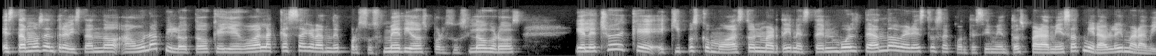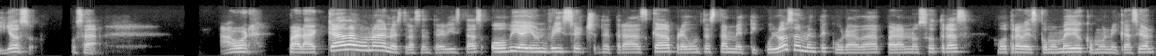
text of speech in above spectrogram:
Estamos entrevistando a una piloto que llegó a la Casa Grande por sus medios, por sus logros, y el hecho de que equipos como Aston Martin estén volteando a ver estos acontecimientos para mí es admirable y maravilloso. O sea, ahora, para cada una de nuestras entrevistas, obvio hay un research detrás, cada pregunta está meticulosamente curada para nosotras, otra vez como medio de comunicación,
